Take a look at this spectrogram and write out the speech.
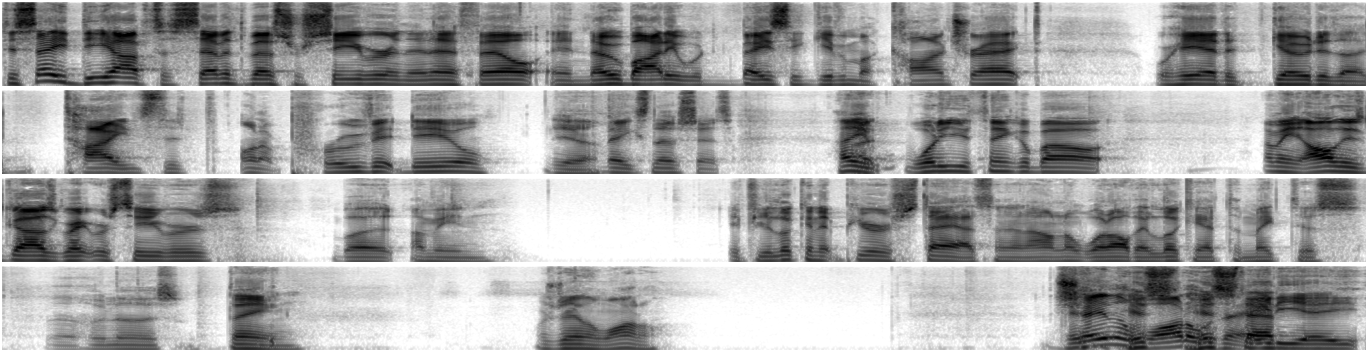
To say D Hop's the seventh best receiver in the NFL and nobody would basically give him a contract where he had to go to the Titans to, on a prove it deal Yeah. makes no sense. Hey, I- what do you think about? I mean, all these guys great receivers, but I mean, if you're looking at pure stats, and I don't know what all they look at to make this Uh, who knows? thing. Where's Jaylen Waddle? Jaylen Waddle was stat- 88.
